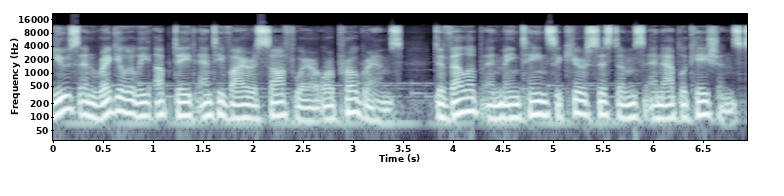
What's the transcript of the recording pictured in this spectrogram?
use and regularly update antivirus software or programs, develop and maintain secure systems and applications,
